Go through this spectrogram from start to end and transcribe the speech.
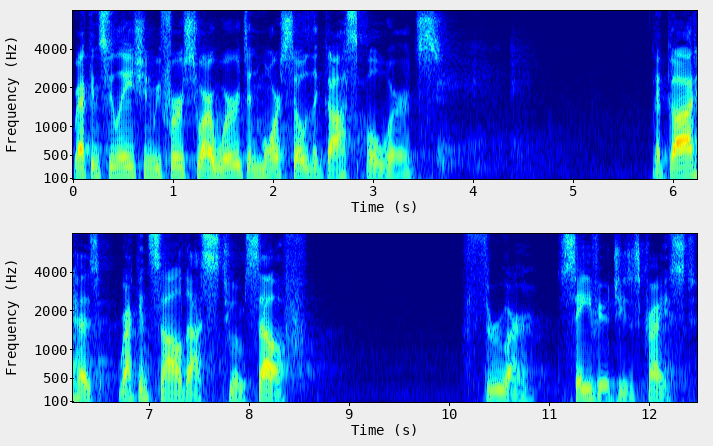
reconciliation refers to our words and more so the gospel words. That God has reconciled us to himself through our Savior, Jesus Christ.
